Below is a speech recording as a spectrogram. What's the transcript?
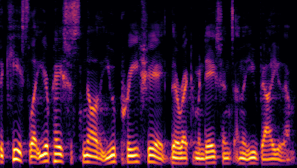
The key is to let your patients know that you appreciate their recommendations and that you value them.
